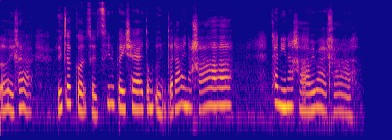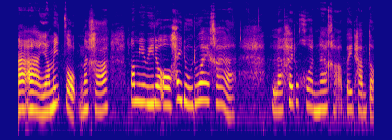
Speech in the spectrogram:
เลยค่ะ หรือจะกดเสร็จสิ้นไปแชร์ตรงอื่นก็ได้นะคะแค่นี้นะคะ บ๊ายบายค่ะ อ่าอ่ายังไม่จบนะคะ เรามีวิดีโอให้ดูด้วยค่ะ แล้วให้ทุกคนนะคะไปทำต่อ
